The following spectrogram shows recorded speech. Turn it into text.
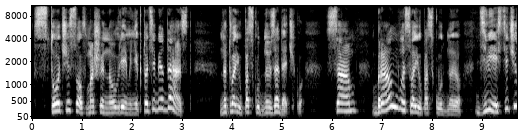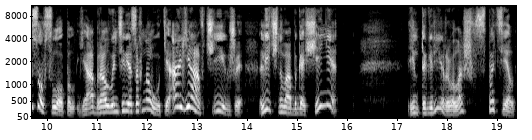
Сто часов машинного времени кто тебе даст?» На твою паскудную задачку. Сам брал на свою паскудную, двести часов слопал. Я брал в интересах науки, а я в чьих же? Личного обогащения?» Интегрировал, аж вспотел.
